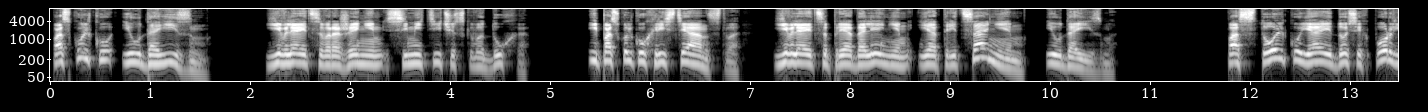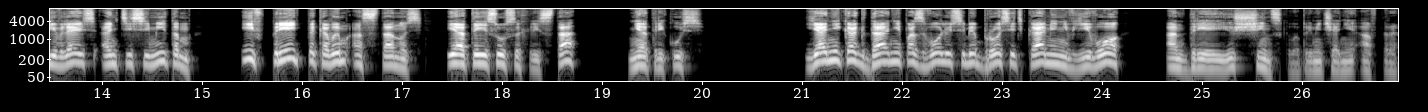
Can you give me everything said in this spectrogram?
«Поскольку иудаизм является выражением семитического духа, и поскольку христианство является преодолением и отрицанием иудаизма, Постольку я и до сих пор являюсь антисемитом, и впредь таковым останусь, и от Иисуса Христа не отрекусь. Я никогда не позволю себе бросить камень в его, Андрея Ющинского, примечание автора,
